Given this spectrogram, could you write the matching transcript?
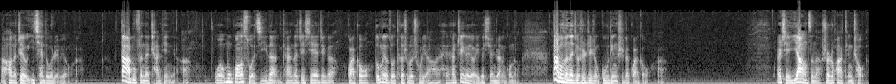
然后呢，这有一千多个 review 啊。大部分的产品啊，我目光所及的，你看它这些这个挂钩都没有做特殊的处理啊，像这个有一个旋转的功能，大部分呢就是这种固定式的挂钩啊，而且样子呢，说实话挺丑的，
